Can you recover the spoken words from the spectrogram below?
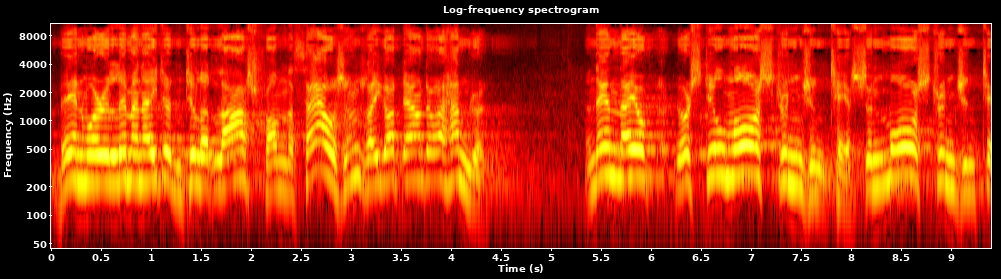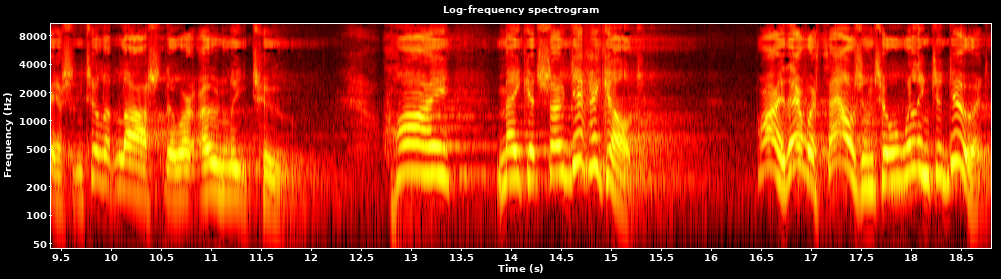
men were eliminated until at last, from the thousands, they got down to a hundred. And then there were still more stringent tests and more stringent tests until at last there were only two. Why make it so difficult? Why, there were thousands who were willing to do it.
